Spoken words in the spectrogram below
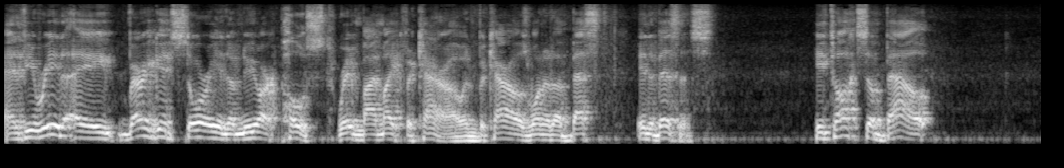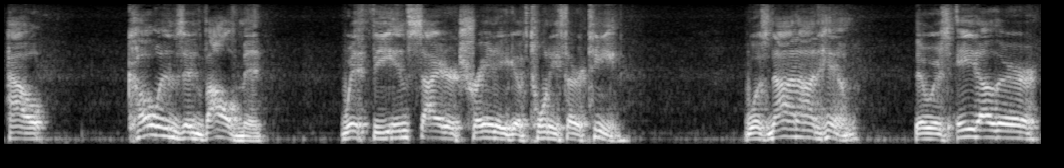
And if you read a very good story in the New York Post written by Mike Vaccaro, and Vaccaro is one of the best in the business, he talks about how Cohen's involvement with the insider trading of 2013 was not on him. There was eight other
